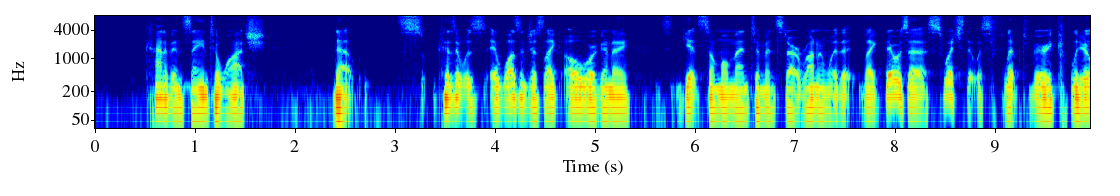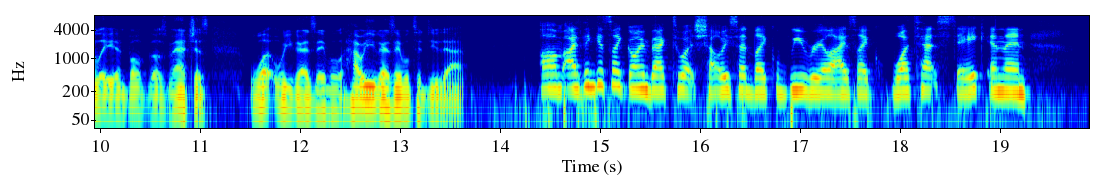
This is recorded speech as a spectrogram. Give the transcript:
kind of insane to watch that because it was it wasn't just like oh we're gonna get some momentum and start running with it like there was a switch that was flipped very clearly in both those matches what were you guys able how were you guys able to do that Um, I think it's like going back to what Shelby said. Like we realize like what's at stake, and then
